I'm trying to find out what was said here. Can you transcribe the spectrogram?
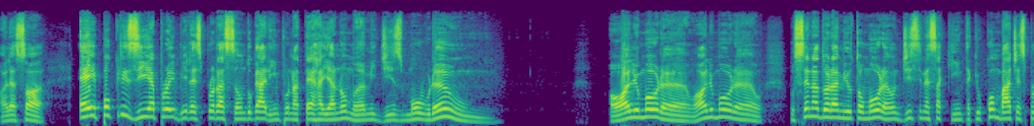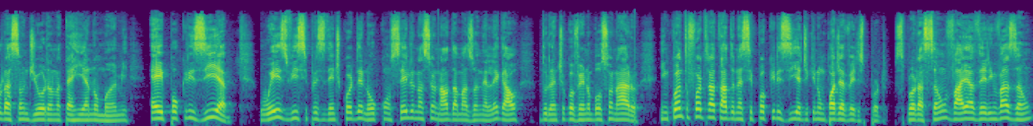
Olha só. É hipocrisia proibir a exploração do garimpo na terra Yanomami, diz Mourão. Olha o Mourão, olha o Mourão. O senador Hamilton Mourão disse nessa quinta que o combate à exploração de ouro na terra Yanomami é hipocrisia. O ex-vice-presidente coordenou o Conselho Nacional da Amazônia Legal durante o governo Bolsonaro. Enquanto for tratado nessa hipocrisia de que não pode haver exploração, vai haver invasão,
